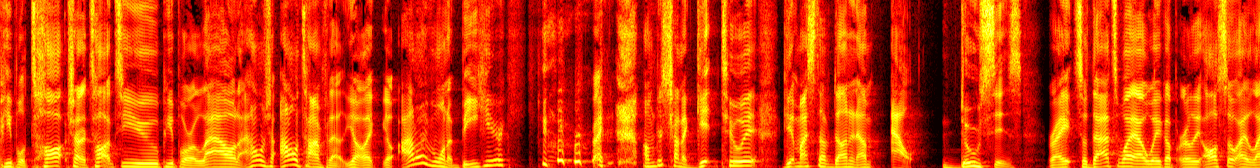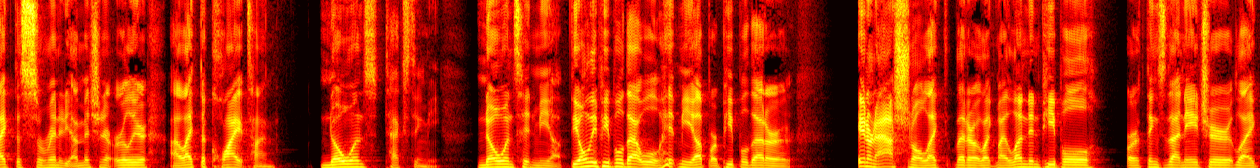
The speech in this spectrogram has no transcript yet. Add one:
people talk, try to talk to you. People are loud. I don't, I don't time for that. Yo, like, yo, I don't even want to be here. right? I'm just trying to get to it, get my stuff done, and I'm out. Deuces. Right. So that's why I wake up early. Also, I like the serenity. I mentioned it earlier. I like the quiet time. No one's texting me. No one's hitting me up. The only people that will hit me up are people that are international, like that are like my London people or things of that nature. Like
